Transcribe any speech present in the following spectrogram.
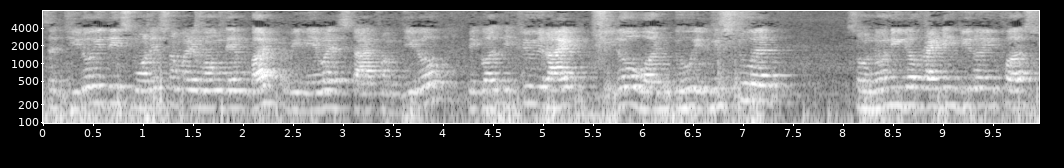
so 0 is the smallest number among them but we never start from 0 because if you write 0 1 2 it means 12 so no need of writing 0 in first.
